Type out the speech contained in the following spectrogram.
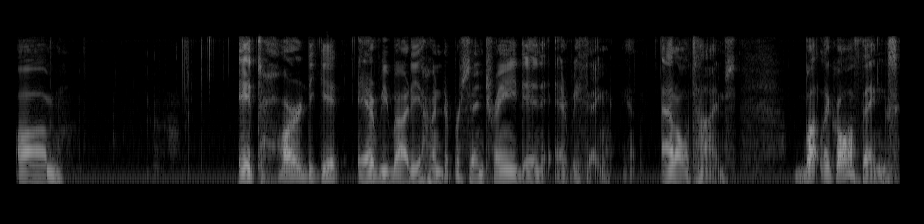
um, it's hard to get everybody 100% trained in everything at all times. But like all things,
